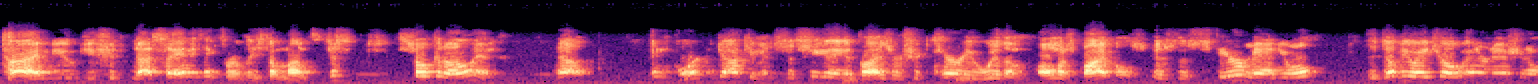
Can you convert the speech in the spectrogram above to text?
time, you you should not say anything for at least a month. Just soak it all in. Now, important documents that CA advisors should carry with them, almost Bibles, is the SPHERE Manual, the WHO International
